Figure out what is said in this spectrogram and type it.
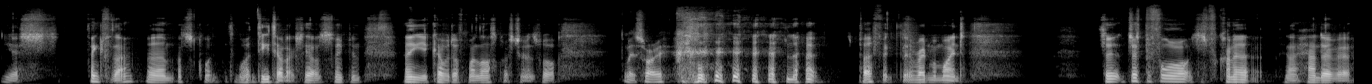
Yes. Thank you for that. Um, that's quite, quite detailed, actually. I was hoping, I think you covered off my last question as well. Sorry. no, perfect. It read my mind. So just before, just kind of you know, hand over,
